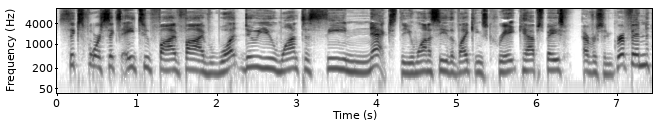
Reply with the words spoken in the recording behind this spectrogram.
646 8255. What do you want to see next? Do you want to see the Vikings create cap space Everson Griffen?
